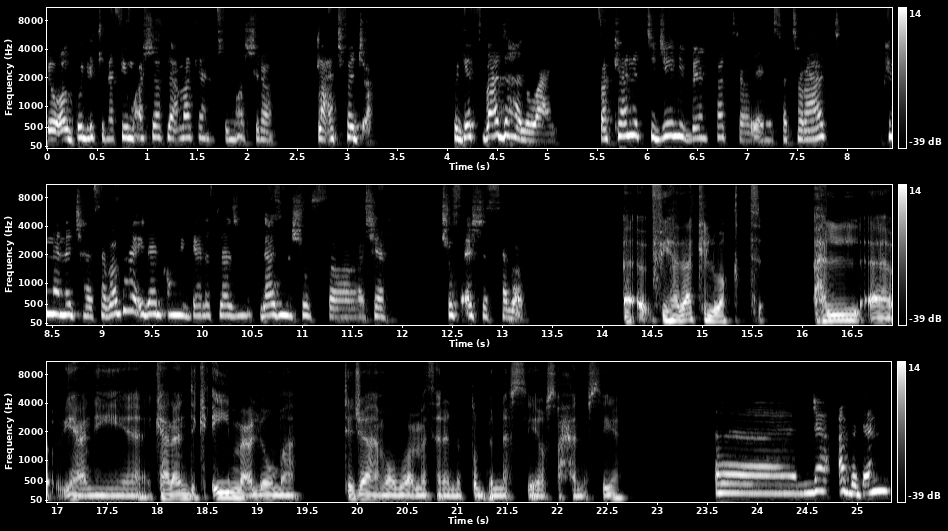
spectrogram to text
لو أقول لك ان في مؤشرات لا ما كانت في مؤشرات طلعت فجأة. فقدت بعدها الوعي. فكانت تجيني بين فترة يعني فترات كنا نجهل سببها إلى إن أمي قالت لازم لازم أشوف آه، شيخ شوف إيش السبب. آه، في هذاك الوقت هل آه، يعني كان عندك أي معلومة تجاه موضوع مثلا الطب النفسي أو الصحة النفسية؟ أه لا ابدا.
